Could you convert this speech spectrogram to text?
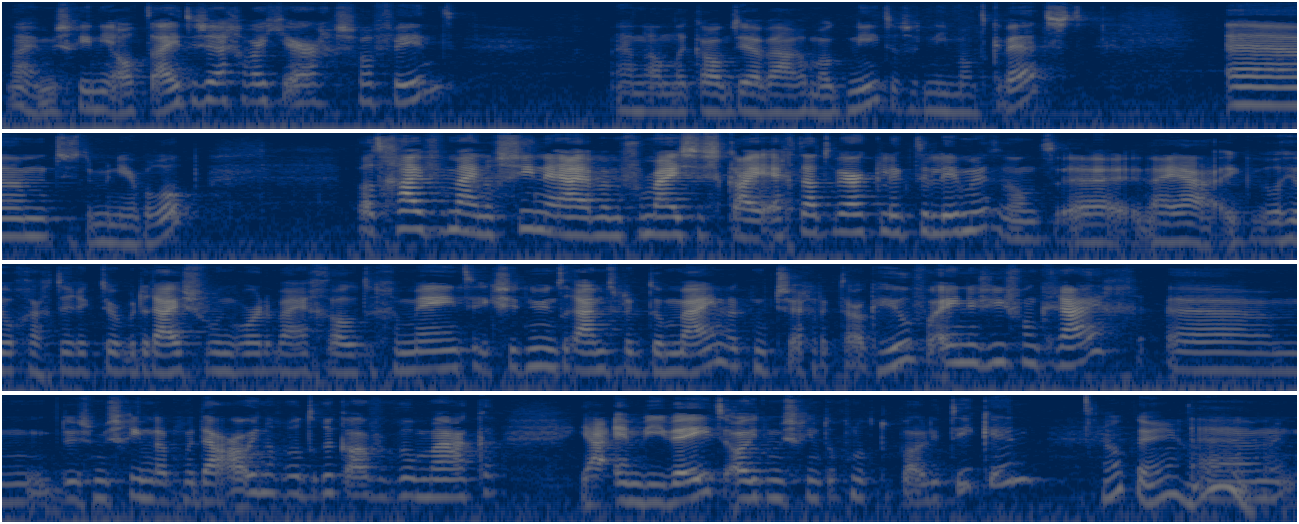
nou ja, misschien niet altijd te zeggen wat je ergens van vindt. Aan de andere kant, ja, waarom ook niet, als het niemand kwetst. Um, het is de manier waarop. Wat ga je voor mij nog zien? Nou ja, voor mij is de sky echt daadwerkelijk de limit. Want uh, nou ja, ik wil heel graag directeur bedrijfsvoering worden bij een grote gemeente. Ik zit nu in het ruimtelijk domein. Dat moet zeggen dat ik daar ook heel veel energie van krijg. Um, dus misschien dat ik me daar ooit nog wel druk over wil maken. Ja, en wie weet, ooit misschien toch nog de politiek in. Oké. Okay. Oh. Um,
